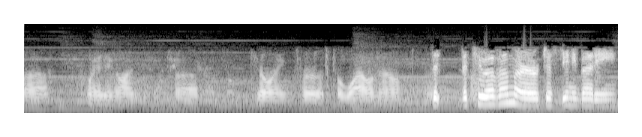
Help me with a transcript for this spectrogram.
uh, planning on uh, killing for a while now. The the two of them, or just anybody?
